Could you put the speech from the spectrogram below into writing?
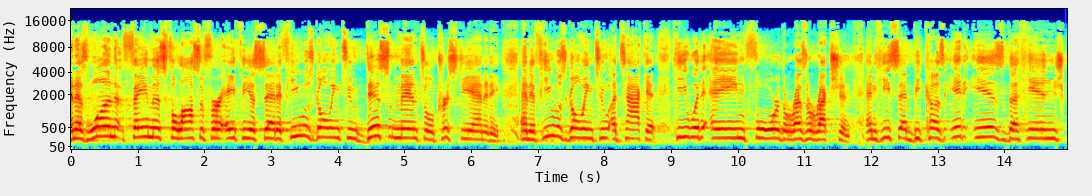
And as one famous philosopher, atheist said, if he was going to dismantle Christianity and if he was going to attack it, he would aim for the resurrection. And he said, because it is the hinge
